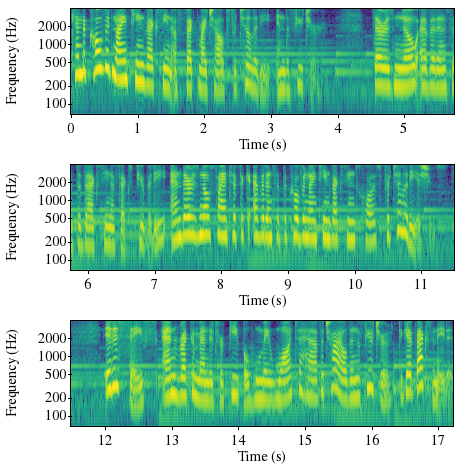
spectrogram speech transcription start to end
can the COVID 19 vaccine affect my child's fertility in the future? There is no evidence that the vaccine affects puberty, and there is no scientific evidence that the COVID 19 vaccines cause fertility issues. It is safe and recommended for people who may want to have a child in the future to get vaccinated.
